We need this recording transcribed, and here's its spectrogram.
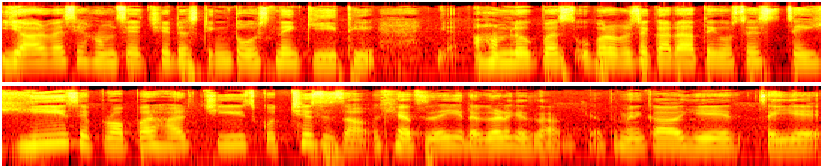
यार, वैसे हमसे अच्छी डस्टिंग तो उसने की थी। हम लोग बस ऊपर ऊपर से कर आते उसे सही से प्रॉपर हर चीज़ को अच्छे से साफ़ किया था सही रगड़ के साफ़ किया। तो मैंने कहा, ये सही है,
